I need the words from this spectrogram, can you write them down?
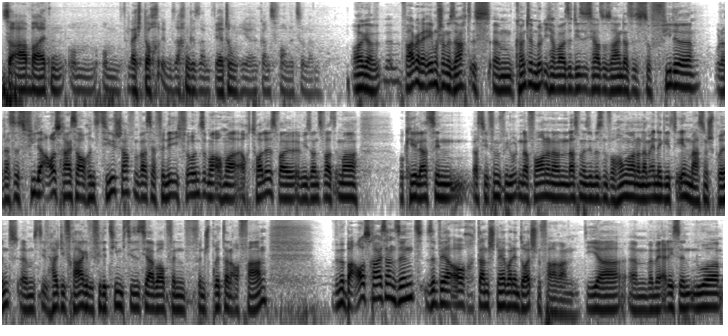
zu arbeiten, um, um vielleicht doch in Sachen Gesamtwertung hier ganz vorne zu landen. Olga, Fabian hat eben schon gesagt, es ähm, könnte möglicherweise dieses Jahr so sein, dass es so viele oder dass es viele Ausreißer auch ins Ziel schaffen, was ja finde ich für uns immer auch mal auch toll ist, weil irgendwie sonst war es immer, okay, lass, ihn, lass die fünf Minuten da vorne, dann lassen wir sie ein bisschen verhungern und am Ende gibt es eh einen Massensprint. Ähm, ist halt die Frage, wie viele Teams dieses Jahr überhaupt für, für einen Sprint dann auch fahren wenn wir bei Ausreißern sind, sind wir auch dann schnell bei den deutschen Fahrern, die ja, ähm, wenn wir ehrlich sind, nur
